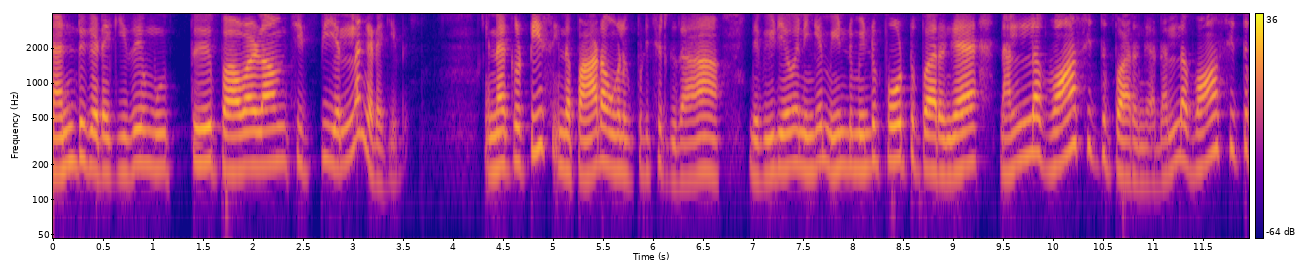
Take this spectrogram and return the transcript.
நண்டு கிடைக்கிது முத்து பவளம் சிப்பி எல்லாம் கிடைக்கிது. என்ன குட்டீஸ்? இந்த பாடம் உங்களுக்கு பிடிச்சிருக்குதா? இந்த வீடியோவை நீங்கள் மீண்டும் மீண்டும் போட்டு பாருங்கள் நல்லா வாசித்து பாருங்கள் நல்லா வாசித்து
